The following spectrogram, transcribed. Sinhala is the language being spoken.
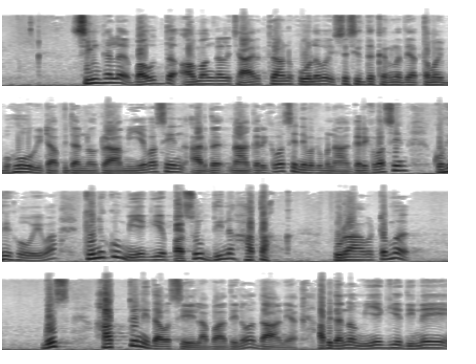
සිංහල බෞද්ධ අවමංගල චාරිත්‍රානුකූලව ඉෂ්ට සිද්ධ කරන දෙයක් තමයි බොහෝ විට අපි දන්නවා ග්‍රාමීය වශයෙන් අර්ධ නාගරික වශයෙන් ඒ වගේම නාගරික වශයෙන් කොහේ හෝ ඒවා කෙනෙකු මිය ගිය පසු දින 7ක් පුරාවටම ගොස් 7 වෙනි දවසේ ලබා දෙනවා දානයක්. අපි දන්නවා මියගිය දිනේ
